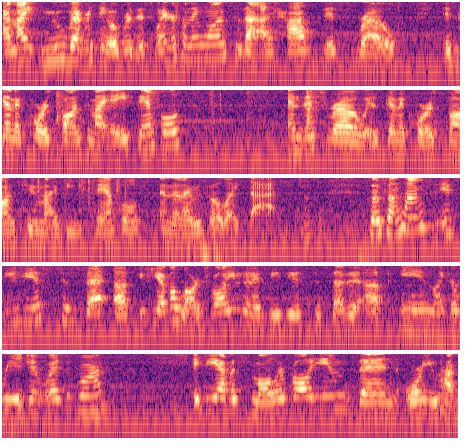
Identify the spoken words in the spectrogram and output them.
I might move everything over this way or something once so that I have this row is going to correspond to my A samples and this row is going to correspond to my B samples and then I would go like that. Okay. So sometimes it's easiest to set up, if you have a large volume, then it's easiest to set it up in like a reagent reservoir. Mm-hmm. If you have a smaller volume, then, or you have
